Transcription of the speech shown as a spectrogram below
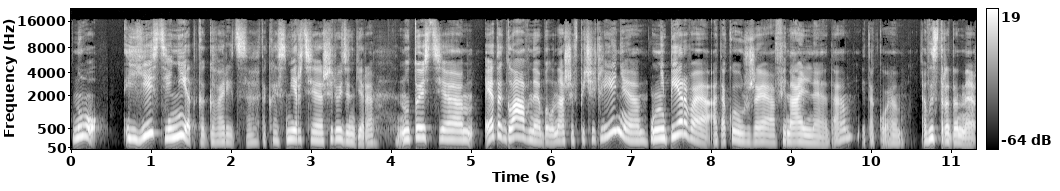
Ну, есть, и нет, как говорится, такая смерть э, Шрёдингера. Ну, то есть э, это главное было наше впечатление, не первое, а такое уже финальное, да, и такое выстраданное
